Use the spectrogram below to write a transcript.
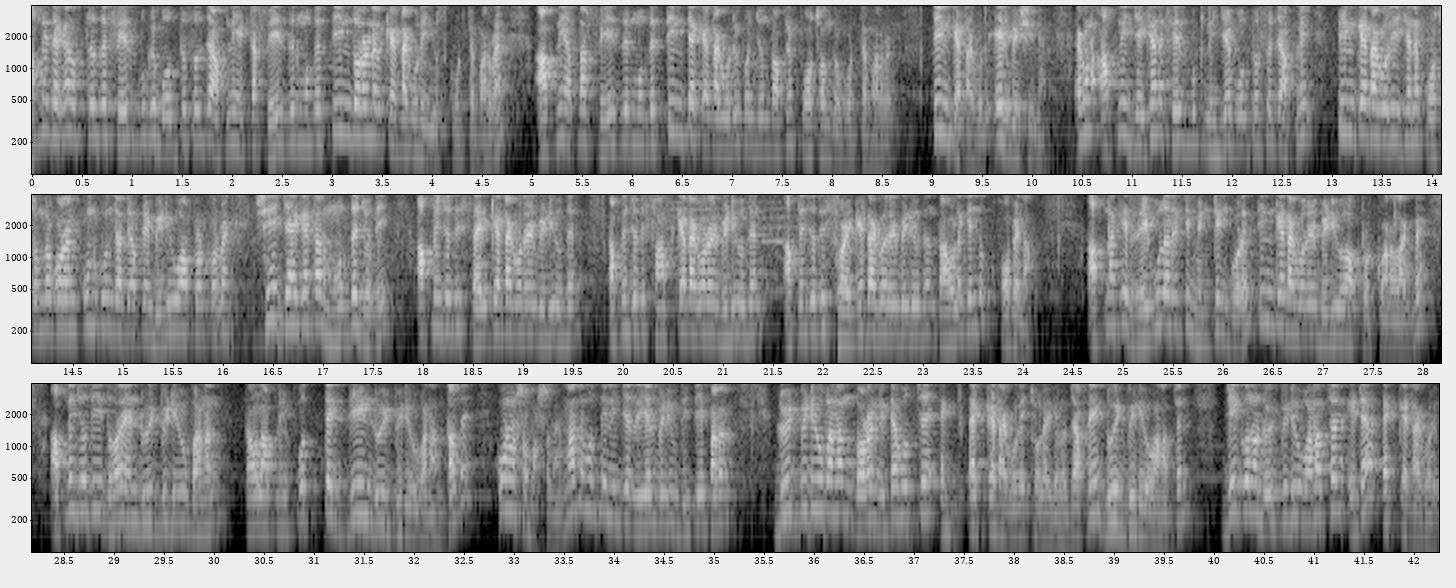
আপনি দেখা যাচ্ছে যে ফেসবুকে বলতেছে যে, আপনি একটা ফেজের মধ্যে তিন ধরনের ক্যাটাগরি ইউজ করতে পারবেন। আপনি আপনার ফেজের মধ্যে তিনটা ক্যাটাগরি পর্যন্ত আপনি পছন্দ করতে পারবেন। তিন ক্যাটাগরি এর বেশি না। এখন আপনি যেখানে ফেসবুক নিজে বলতেছে যে, আপনি তিন ক্যাটাগরি এখানে পছন্দ করেন, কোন কোন জাতীয় আপনি ভিডিও আপলোড করবেন, সেই জায়গাটার মধ্যে যদি, আপনি যদি চার ক্যাটাগরির ভিডিও দেন, আপনি যদি পাঁচ ক্যাটাগরির ভিডিও দেন, আপনি যদি ছয় ক্যাটাগরির ভিডিও দেন, তাহলে কিন্তু হবে না। আপনাকে রেগুলারিটি মেনটেন করে তিন ক্যাটাগরির ভিডিও আপলোড করা লাগবে। আপনি যদি ধরেন ডুইট ভিডিও বানান, তাহলে আপনি প্রত্যেক দিন ডুইট ভিডিও বানান, তাতে কোনো সমস্যা নেই। মাঝে মধ্যে নিজের রিয়েল ভিডিও দিতেই পারেন। ডুইট ভিডিও বানান, ধরেন এটা হচ্ছে এক এক ক্যাটাগরি চলে গেল, যে আপনি ডুইট ভিডিও বানাচ্ছেন। যে কোনো ডুইট ভিডিও বানাচ্ছেন, এটা এক ক্যাটাগরি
